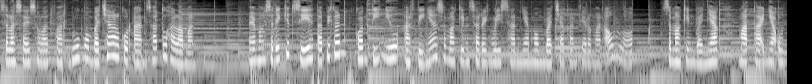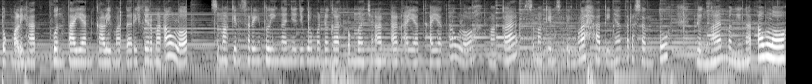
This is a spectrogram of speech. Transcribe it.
selesai sholat fardu membaca Al-Quran satu halaman. Memang sedikit sih, tapi kan continue, artinya semakin sering lisannya membacakan firman Allah, semakin banyak matanya untuk melihat untayan kalimat dari firman Allah, semakin sering telinganya juga mendengar pembacaan ayat-ayat Allah, maka semakin seringlah hatinya tersentuh dengan mengingat Allah.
